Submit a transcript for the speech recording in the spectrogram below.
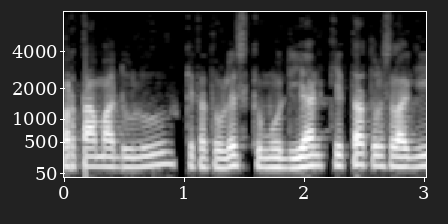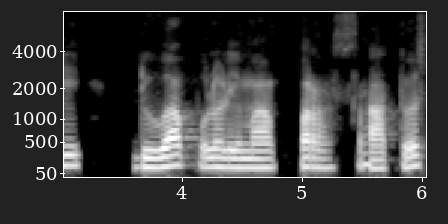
Pertama dulu kita tulis, kemudian kita tulis lagi 25 per 100.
